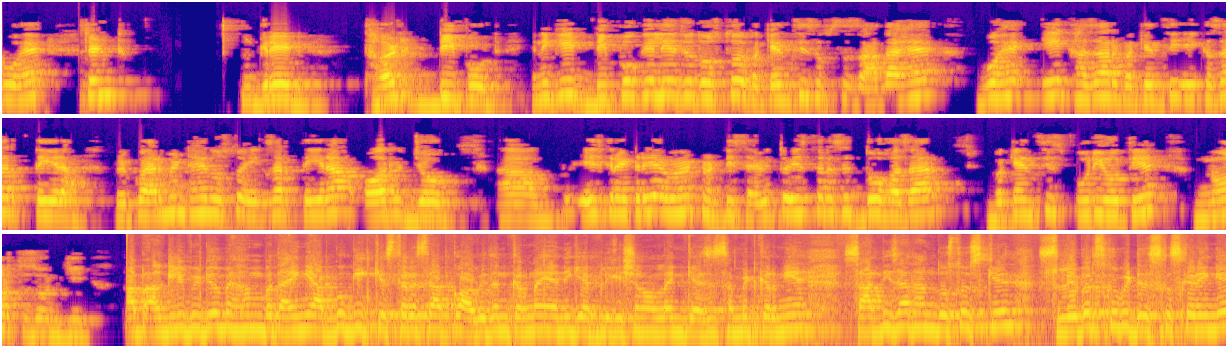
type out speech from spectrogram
वो है असिस्टेंट ग्रेड थर्ड डिपोट यानी कि डिपो के लिए जो दोस्तों वैकेंसी सबसे ज़्यादा है वो है एक हज़ार वैकेंसी एक हज़ार तेरह। रिक्वायरमेंट है दोस्तों एक हज़ार तेरह और जो एज क्राइटेरिया वो है ट्वेंटी सेवन तो इस तरह से दो हज़ार वैकेंसीज पूरी होती है नॉर्थ जोन की। अब अगली वीडियो में हम बताएँगे आपको कि किस तरह से आपको आवेदन करना है यानी कि एप्लीकेशन ऑनलाइन कैसे सबमिट करनी है। साथ ही साथ हम दोस्तों इसके सिलेबस को भी डिस्कस करेंगे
